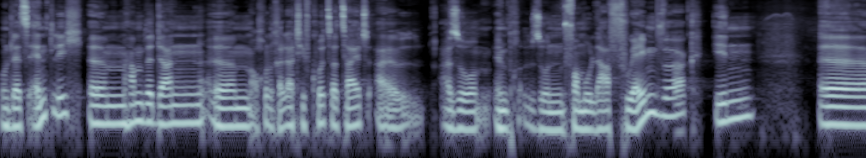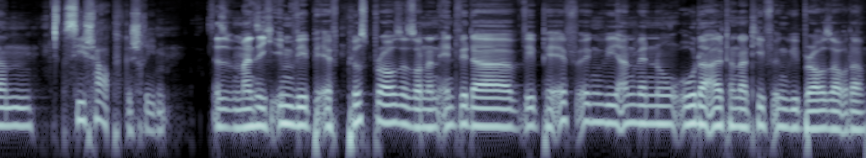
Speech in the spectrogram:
Und letztendlich ähm, haben wir dann ähm, auch in relativ kurzer Zeit äh, also im, so ein Formular-Framework in ähm, C-Sharp geschrieben. Also man nicht im WPF Plus Browser, sondern entweder WPF irgendwie Anwendung oder alternativ irgendwie Browser oder?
